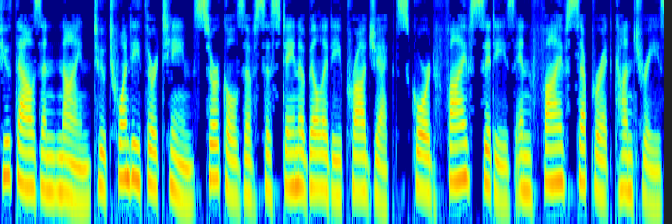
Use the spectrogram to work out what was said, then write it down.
2009 to 2013 Circles of Sustainability project scored 5 cities in 5 separate countries.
